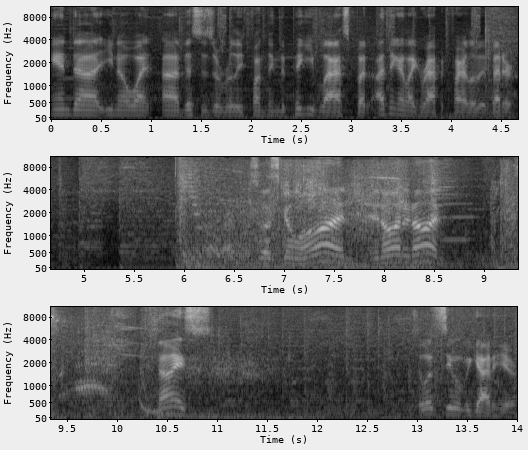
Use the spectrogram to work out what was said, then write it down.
And uh, you know what? Uh, this is a really fun thing, the Piggy Blast, but I think I like Rapid Fire a little bit better. So let's go on and on and on. Nice. So let's see what we got here.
